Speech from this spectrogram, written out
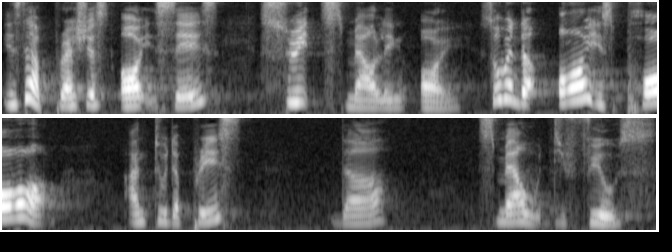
instead of precious oil, it says sweet smelling oil. So when the oil is poured unto the priest, the smell would diffuse.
